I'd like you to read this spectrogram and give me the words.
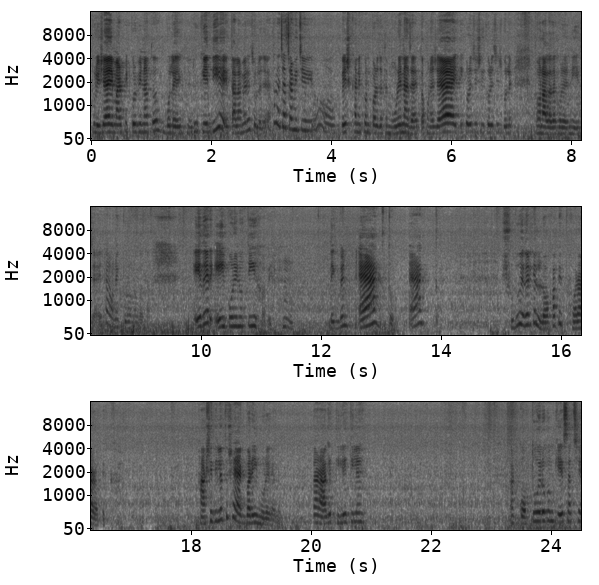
পুলিশ আয় মারপিট করবি না তো, বলে ঢুকিয়ে দিয়ে তালা মেরে চলে যায়। তবে চাচামিচি, ও বেশ খানিক্ষণ পরে যাতে মরে না যায়, তখন এসে, এই করেছিস, কী করেছিস? বলে তখন আলাদা করে নিয়ে যায়। এটা অনেক পুরনো কথা। এদের এই পরিণতিই হবে, হুম। দেখবেন, একদম একদম। শুধু এদেরকে লকআপে ভরার অপেক্ষা। হাসি দিলে তো সে একবারেই মরে গেল। তার আগে তিলে তিলে আর কত এরকম কেস আছে,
